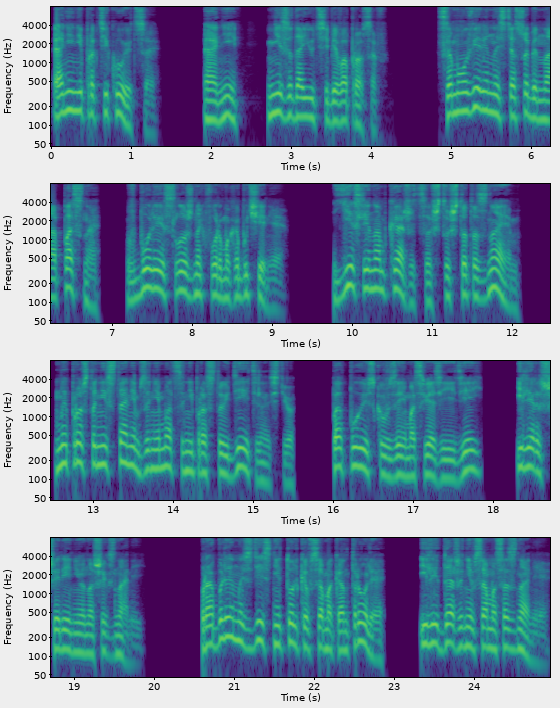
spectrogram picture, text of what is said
они не практикуются, они не задают себе вопросов. Самоуверенность особенно опасна в более сложных формах обучения. Если нам кажется, что что-то знаем, мы просто не станем заниматься непростой деятельностью по поиску взаимосвязи идей или расширению наших знаний. Проблема здесь не только в самоконтроле или даже не в самосознании.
